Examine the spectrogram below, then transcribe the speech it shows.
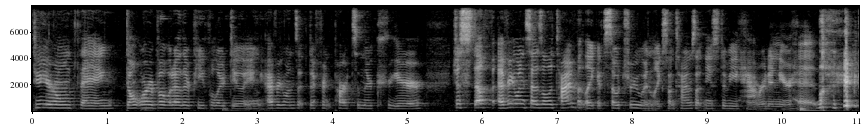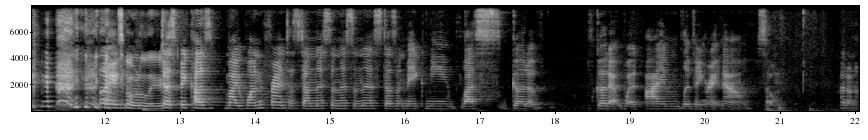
do your own thing. Don't worry about what other people are doing. Everyone's at different parts in their career. Just stuff everyone says all the time but like it's so true and like sometimes that needs to be hammered in your head. Like like totally. just because my one friend has done this and this and this doesn't make me less good of good at what I'm living right now. So I don't know.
